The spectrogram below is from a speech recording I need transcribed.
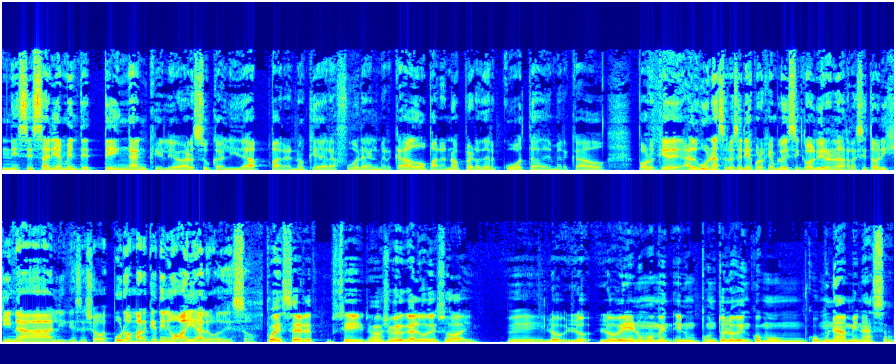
necesariamente tengan que elevar su calidad para no quedar afuera del mercado o para no perder cuota de mercado. Porque algunas cervecerías, por ejemplo, dicen que volvieron a la receta original y qué sé yo. ¿Es puro marketing o hay algo de eso? Puede ser, sí, no, yo creo que algo de eso hay. Eh, lo, lo- lo ven en un momento, en un punto lo ven como, un, como una amenaza.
